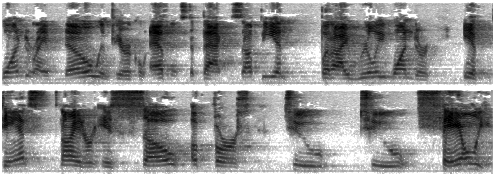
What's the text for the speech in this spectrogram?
wonder. I have no empirical evidence to back this up, Ian, but I really wonder if Dan Snyder is so averse to to failure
